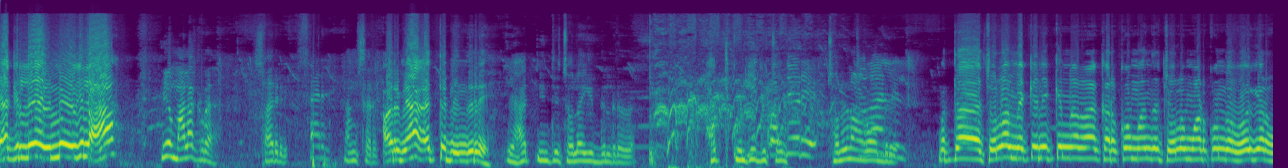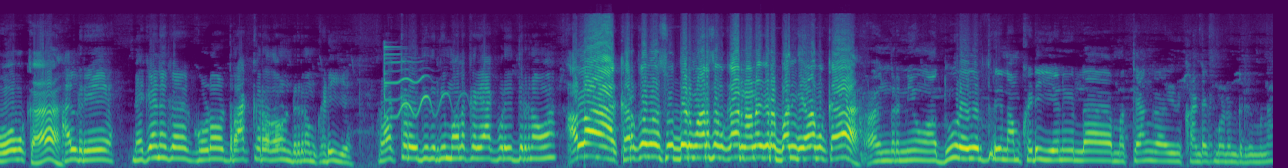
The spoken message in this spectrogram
ಯಾಕಿಲ್ಲ ಇನ್ನೂ ಹೋಗಿಲ್ಲ? ಏ ಮಾಲಕ್ರ ಸರಿ. ರೀ ಸರಿ. ನಮ್ಮ ಸರಿ. ಅವ್ರ ಮ್ಯಾಗ ಹತ್ತಿ ನಿಂದ್ರಿ. ಏ ಹತ್ತು ನಿಂತು ಚಲೋ ಆಗಿದ್ದಿಲ್ರಿ ಅದು. ಹತ್ತು ಕುಂತಿದ್ದು ಚಲೋ ಚಲೋ ಚಲೋನ ಆಗವಲ್ರಿ ಮತ್ತು ಚಲೋ ಮೆಕ್ಯಾನಿಕ್ ಕರ್ಕೊಂಬಂದು ಚಲೋ ಮಾಡ್ಕೊಂಡು ಹೋಗ್ಯಾರ ಹೋಗ್ಬೇಕ? ಅಲ್ರಿ ಮೆಕ್ಯಾನಿಕ್ ಕೊಡೋ ಟ್ರಾಕ್ಟರ್ ಅದಾವನ್ರಿ ನಮ್ಮ ಕಡೆಗೆ. ಟ್ರಾಕ್ಟರ್ ಇದ್ದಿದ್ರಿ ನಿಮ್ಮ ಯಾಕೆ ಬರೀದ್ರಿ ನಾವು? ಅಲ್ಲ ಕರ್ಕೊಂಬಂದು ಸುದ್ದಾರ ಮಾಡ್ಸಬೇಕ ನನಗರ ಬಂದು ಹೇಳ್ಬೇಕ? ಅಂದ್ರೆ ನೀವು ದೂರ ಇದಿರ್ತೀರಿ ನಮ್ಮ ಕಡೆ ಏನೂ ಇಲ್ಲ ಮತ್ತೆ ಹೆಂಗೆ ಇದು ಕಾಂಟ್ಯಾಕ್ಟ್ ಮಾಡೋಣ್ರಿ ನಿಮ್ಮನ್ನ?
